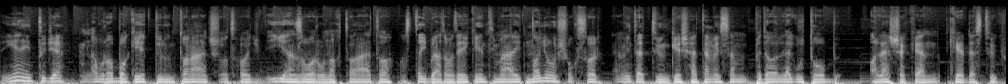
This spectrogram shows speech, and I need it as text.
Igen, itt ugye Gábor abba kért tőlünk tanácsot, hogy igen zavarónak találta azt a hibát, amit egyébként már itt nagyon sokszor említettünk, és hát emlékszem például legutóbb a leseken kérdeztük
